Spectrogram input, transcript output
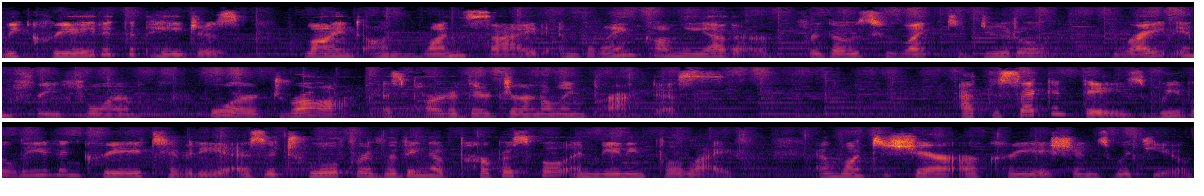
We created the pages lined on one side and blank on the other for those who like to doodle, write in free form, or draw as part of their journaling practice. At the second phase, we believe in creativity as a tool for living a purposeful and meaningful life and want to share our creations with you.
